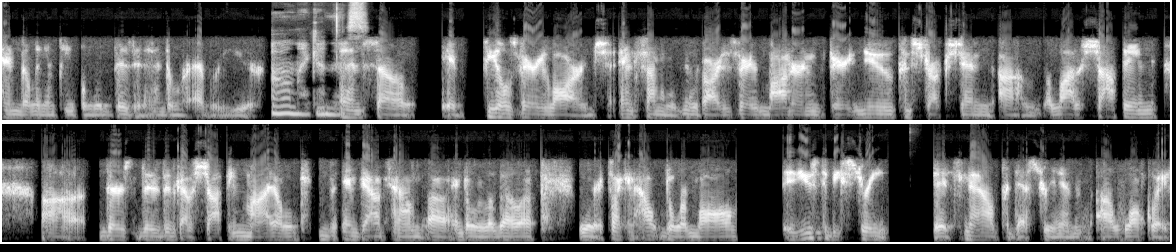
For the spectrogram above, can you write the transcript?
ten million people would visit Andorra every year. Oh my goodness! And so it feels very large in some regard. It's very modern, very new construction, um, a lot of shopping. Uh, there's, they've got a shopping mile in downtown uh, Andorra La Vella where it's like an outdoor mall. It used to be street. It's now pedestrian uh, walkway.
